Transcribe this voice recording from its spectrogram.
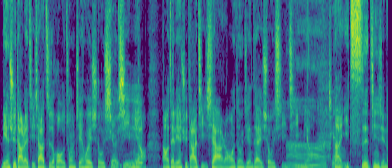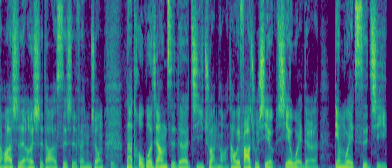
连续打了几下之后，中间会休息几秒，然后再连续打几下，然后中间再休息几秒。哦、那一次进行的话是二十到四十分钟。嗯、那透过这样子的急转哈，它会发出些些尾的电位刺激。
